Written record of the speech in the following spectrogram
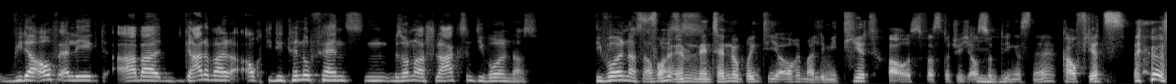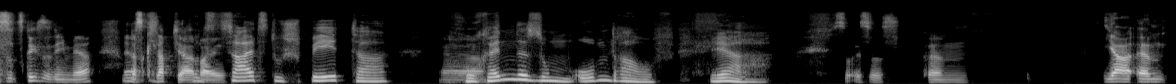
wieder auferlegt. Aber gerade weil auch die Nintendo-Fans ein besonderer Schlag sind, die wollen das. Die wollen das auch. Vor es allem Nintendo bringt die auch immer limitiert raus, was natürlich auch so ein Mhm. Ding ist, ne? Kauf jetzt, sonst kriegst du nicht mehr. ja, Das klappt ja sonst bei. zahlst du später Ja, ja, horrende Summen obendrauf. Ja. so ist es. Ähm, ja, ähm,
